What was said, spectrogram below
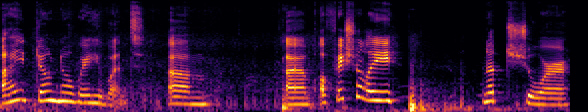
I don't know where he went. Um, um, officially, not sure.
